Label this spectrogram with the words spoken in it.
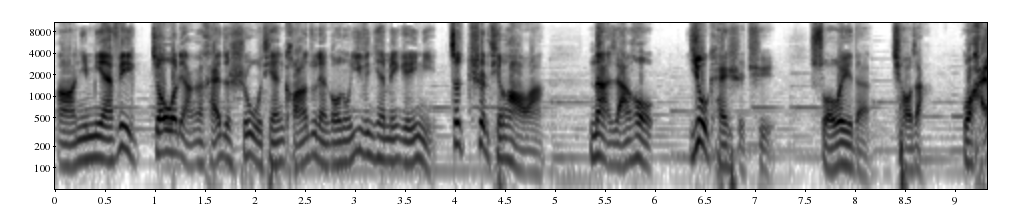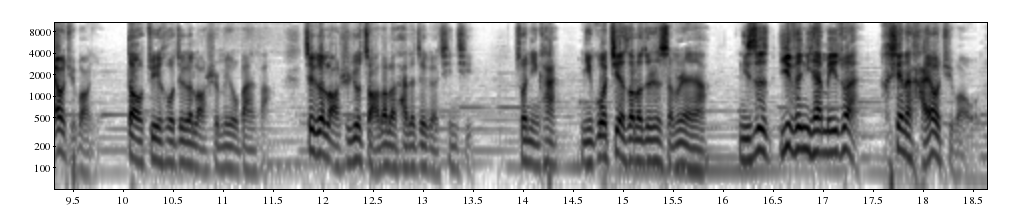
啊，你免费教我两个孩子十五天，考上重点高中，一分钱没给你，这事挺好啊。那然后又开始去所谓的敲诈，我还要举报你。到最后，这个老师没有办法，这个老师就找到了他的这个亲戚，说，你看，你给我介绍的这是什么人啊？你是一分钱没赚，现在还要举报我们。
